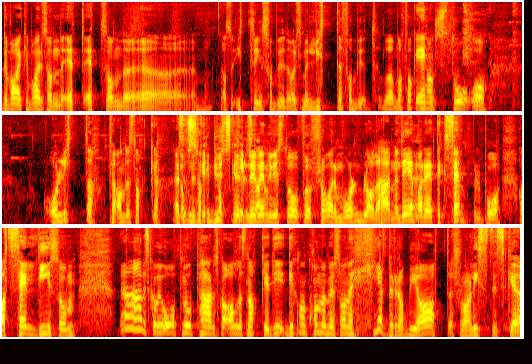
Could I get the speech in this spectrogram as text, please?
det var ikke bare sånn et, et sånn, uh, altså ytringsforbud, det var liksom et lytteforbud. Man får ikke engang stå og å lytte til andre snakke. Altså, norske, skal ikke du skal nødvendigvis stå og forsvare Morgenbladet her, men det er bare et eksempel på at selv de som ja, skal vi åpne opp her, skal alle snakke, de, de kan komme med sånne helt rabiate journalistiske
